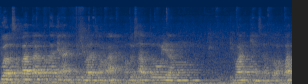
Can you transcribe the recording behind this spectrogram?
dua kesempatan pertanyaan bagi para jamaah untuk satu yang Ikhwan, yang satu akhwat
